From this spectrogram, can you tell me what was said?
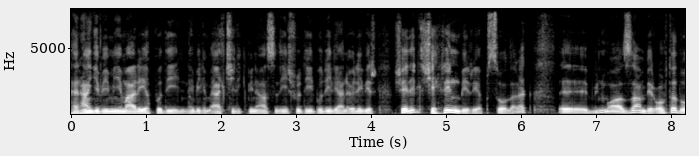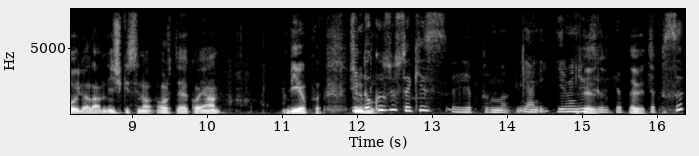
herhangi bir mimari yapı değil ne bileyim elçilik binası değil şu değil bu değil. Yani öyle bir şey değil şehrin bir yapısı olarak e, bir muazzam bir Orta Doğu ile olan ilişkisini ortaya koyan bir yapı. Şimdi 1908 bu, yapımı yani 20. Evet, yüzyıl yap, evet. yapısı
